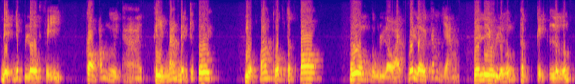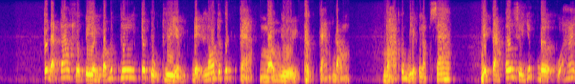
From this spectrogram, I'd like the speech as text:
để giúp lộ phí. Còn ông người Thái thì mang đến cho tôi một bao thuốc thật to, gồm đủ loại với lời căn dặn về liều lượng thật kỹ lưỡng. Tôi đã trao số tiền và bức thư cho chủ thuyền để lo cho tất cả mọi người thật cảm động. Và không biết làm sao để cảm ơn sự giúp đỡ của hai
